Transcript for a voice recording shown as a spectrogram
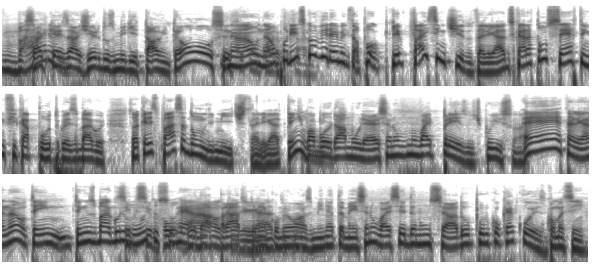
vários... Acha que é exagero dos migtal, então? Ou você, não, não, por isso que eu virei militar. Pô, porque faz sentido, tá ligado? Os caras tão certos em ficar puto com esse bagulho. Só que eles passam de um limite, tá ligado? Tem um Tipo, limite. abordar a mulher, você não, não vai preso, tipo isso, né? É, tá ligado? Não, tem, tem uns bagulho Você, muito você surreal, rodar prato tá também, comer umas minas também, você não vai ser denunciado por qualquer coisa. Como assim?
